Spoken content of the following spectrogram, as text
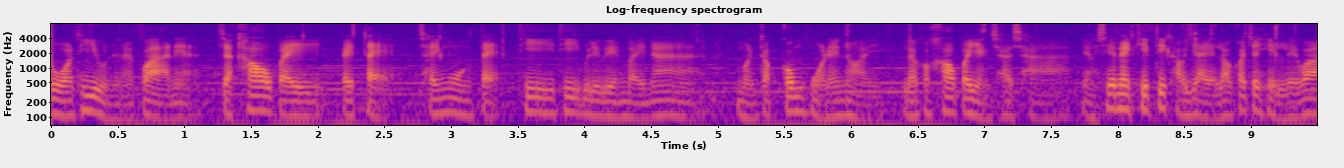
ตัวที่อยู่เหนือกว่าเนี่ยจะเข้าไปไปแตะใช้งวงแตะที่ที่บริเวณใบหน้าเหมือนกับก้มหัวหน่อยๆแล้วก็เข้าไปอย่างช้าๆอย่างเช่นในคลิปที่เขาใหญ่เราก็จะเห็นเลยว่า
